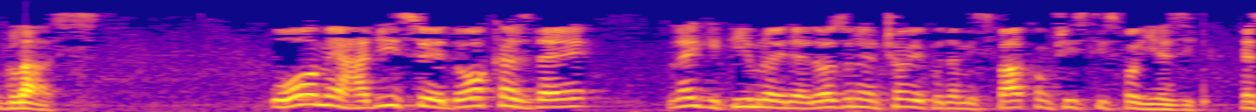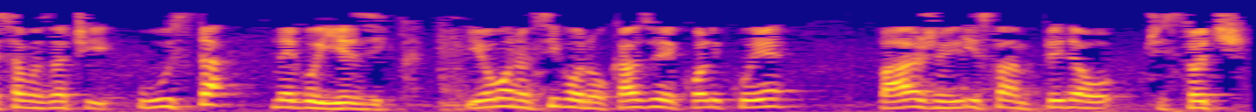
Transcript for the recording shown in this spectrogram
glas. U ome hadisu je dokaz da je legitimno je da je dozvoljeno čovjeku da mi svakom čisti svoj jezik. Ne samo znači usta, nego i jezik. I ovo nam sigurno ukazuje koliko je pažnje islam pridao čistoći.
